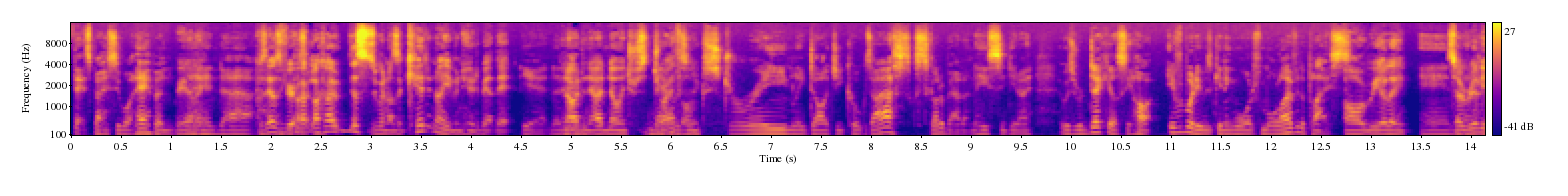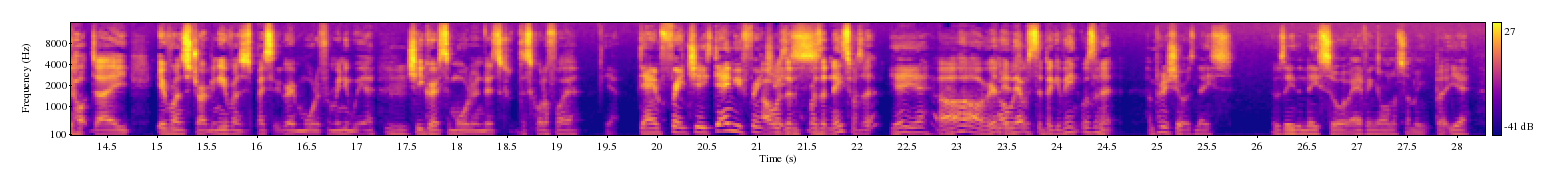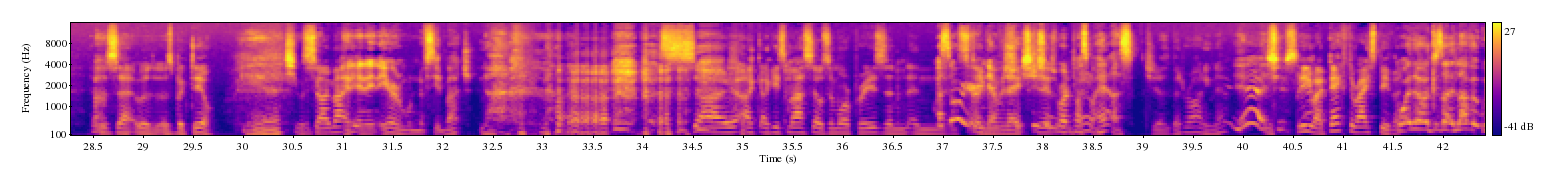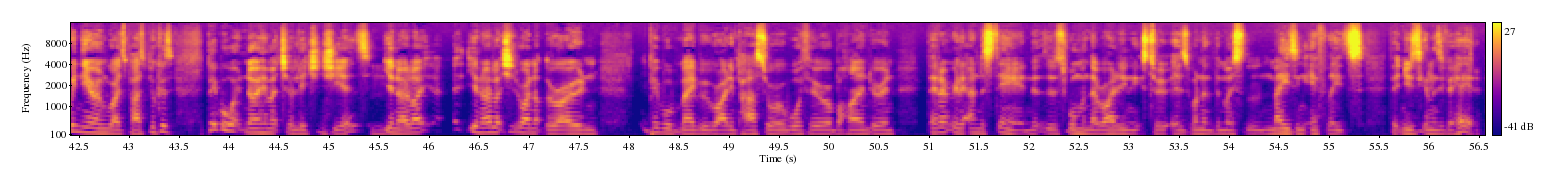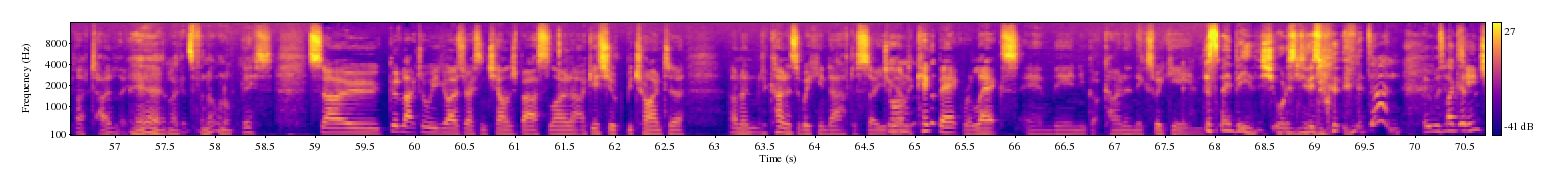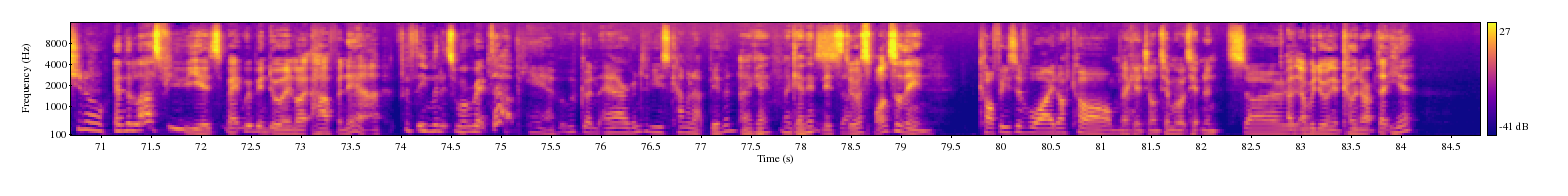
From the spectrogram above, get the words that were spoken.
That's basically what happened. Really? And uh, Because that was very like I, this is when I was a kid and I even heard about that. Yeah, no, and that- I didn't I had no interest in that was an extremely dodgy call because I asked Scott about it and he said, you know, it was ridiculously hot. Everybody was getting water from all over the place. Oh really? And, so uh, really hot day. Everyone's struggling. Everyone's basically grabbing water from anywhere. Mm-hmm. She grabbed some water and dis- disqualify her. Yeah. Damn Frenchies. Damn you Frenchies. Oh, was it was it Nice? Was it? Yeah, yeah. Oh really? Oh, was that it- was the big event, wasn't it? I'm pretty sure it was Nice. It was either Nice or Avignon or something. But yeah, it was uh, it was it was a big deal. Yeah, she would have. So, been, mate, and, and Erin wouldn't have said much. No. So I, I guess Marcel Zamora Perez and, and I saw her the other day. She, she she was does riding past better. my house. She does a better riding now. Yeah, she's. But anyway, back to the race, Bevan. Well, no, because I love it when Erin rides past because people won't know how much of a legend she is. Mm. You know, like you know, like she's riding up the road and people may be riding past her or with her or behind her, and they don't really understand that this woman they're riding next to is one of the most amazing athletes that New Zealand's ever had. Oh, totally. Yeah, like it's phenomenal. Yes. So good luck to all you guys racing Challenge Barcelona. I guess you'll be trying to. Oh no, Kona's the weekend after, so you'll be able to kick back, relax, and then you've got Kona next weekend. This may be the shortest news we've ever done. It was like intentional. In the last few years, mate, we've been doing like half an hour, fifteen minutes, and we're wrapped up. Yeah, but we've got an hour of interviews coming up, Bevan. Okay, okay, then let's So- do a sponsor then. Coffeesofhawaii.com. Okay, John, tell me what's happening. So, Are, are we doing a Kona update here?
